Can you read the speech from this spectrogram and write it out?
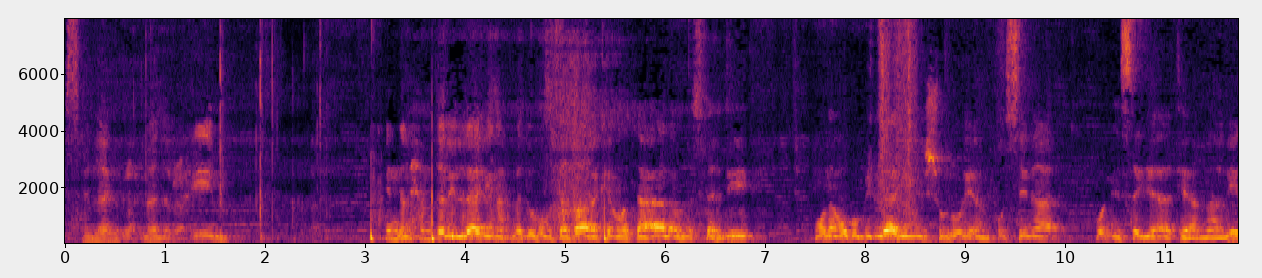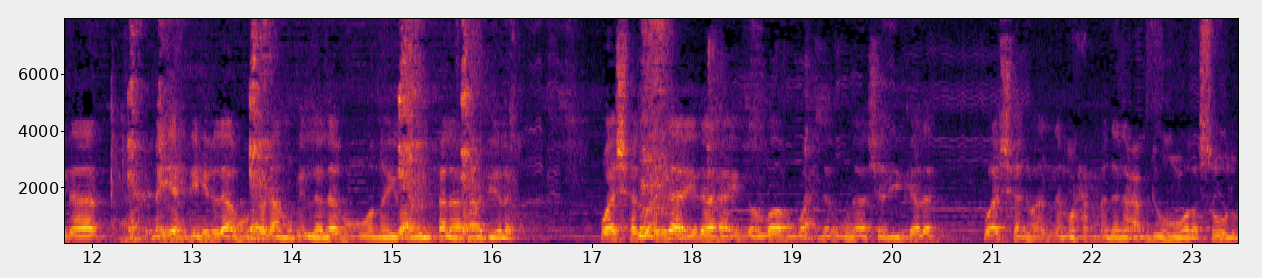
بسم الله الرحمن الرحيم إن الحمد لله نحمده تبارك وتعالى ونستهديه ونعوذ بالله من شرور أنفسنا ومن سيئات أعمالنا من يهده الله فلا مضل له ومن يضلل فلا هادي له. وأشهد أن لا إله إلا الله وحده لا شريك له وأشهد أن محمدا عبده ورسوله.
